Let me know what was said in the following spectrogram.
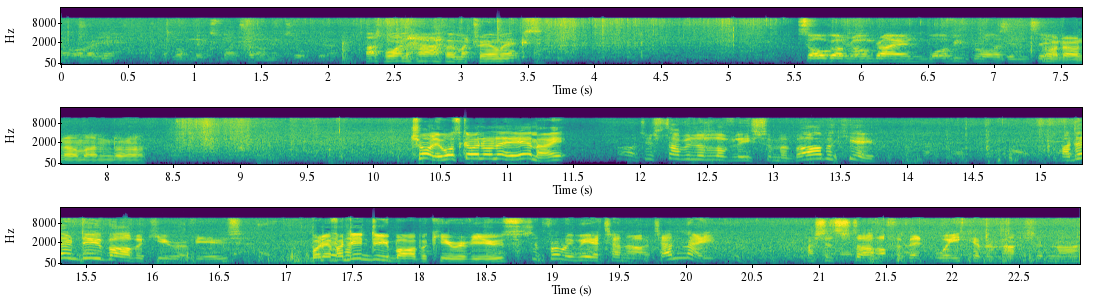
mix out already? I've got mixed my trail mix up there. That's one half of my trail mix. It's all gone wrong, Brian. What have you brought us into? I don't know, man. I don't know. Charlie, what's going on here, mate? Oh, just having a lovely summer barbecue. I don't do barbecue reviews. But if I did do barbecue reviews, This would probably be a 10 out of 10, mate. I should start off a bit weaker than that, shouldn't I?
